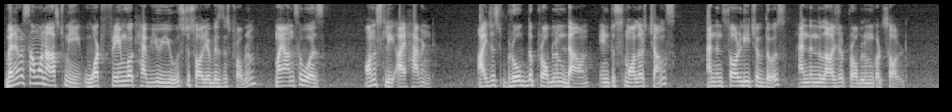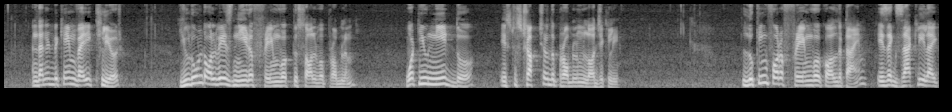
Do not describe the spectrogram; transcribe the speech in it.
Whenever someone asked me, What framework have you used to solve your business problem? my answer was, Honestly, I haven't. I just broke the problem down into smaller chunks and then solved each of those, and then the larger problem got solved. And then it became very clear you don't always need a framework to solve a problem. What you need, though, is to structure the problem logically. Looking for a framework all the time is exactly like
